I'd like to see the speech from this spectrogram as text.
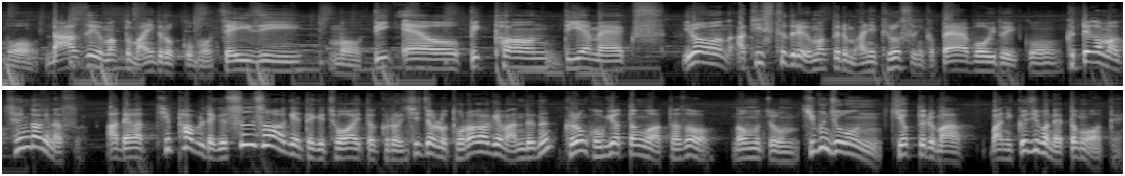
뭐 나즈의 음악도 많이 들었고 뭐 제이지 뭐빅 L, 빅펀, DMX 이런 아티스트들의 음악들을 많이 들었으니까 배보이도 있고 그때가 막 생각이 났어. 아 내가 힙합을 되게 순수하게 되게 좋아했던 그런 시절로 돌아가게 만드는 그런 곡이었던 것 같아서 너무 좀 기분 좋은 기억들을 막 많이 끄집어냈던 것 같아.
